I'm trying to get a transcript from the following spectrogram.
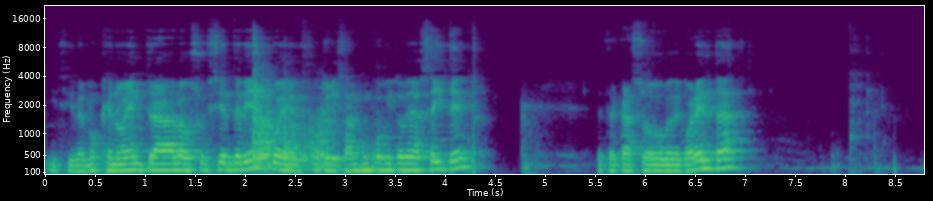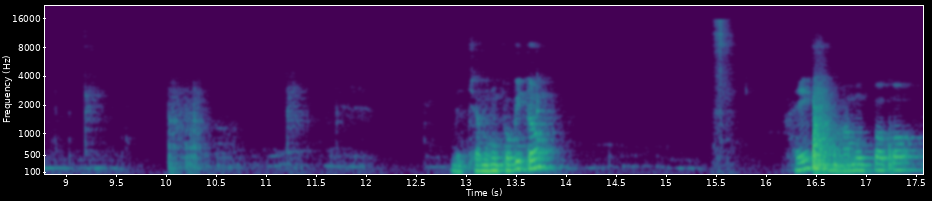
Y si vemos que no entra lo suficiente bien, pues utilizamos un poquito de aceite. En este caso VD40 le echamos un poquito ahí mojamos un poco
